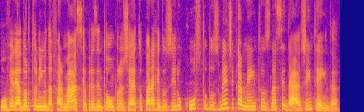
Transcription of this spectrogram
O vereador Toninho da Farmácia apresentou um projeto para reduzir o custo dos medicamentos na cidade. Entenda.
